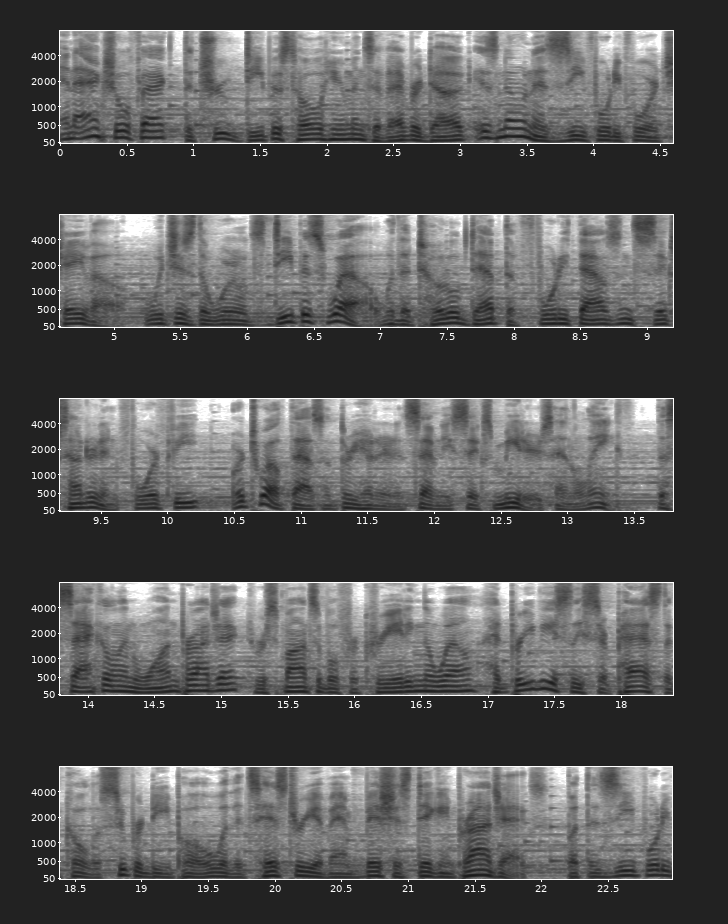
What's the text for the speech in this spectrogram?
In actual fact, the true deepest hole humans have ever dug is known as Z44 Chayvo, which is the world's deepest well with a total depth of 40,604 feet or 12,376 meters in length. The Sakhalin 1 project, responsible for creating the well, had previously surpassed the Kola Super Deep hole with its history of ambitious digging projects, but the Z44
